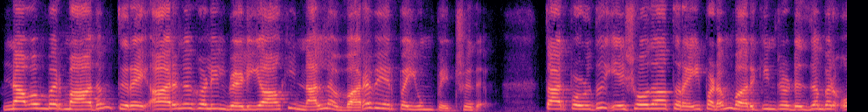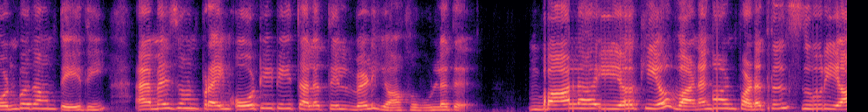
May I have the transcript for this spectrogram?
நவம்பர் மாதம் திரை அரங்குகளில் வெளியாகி நல்ல வரவேற்பையும் பெற்றது. தற்பொழுது யசோதா திரைப்படம் வருகின்ற டிசம்பர் ஒன்பதாம் தேதி அமேசான் பிரைம் ஓடிடி தளத்தில் வெளியாக உள்ளது. பாலா இயக்கிய வணங்கான் படத்தில் சூர்யா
